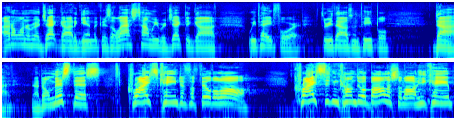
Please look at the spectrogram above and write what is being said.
I don't want to reject God again because the last time we rejected God, we paid for it. 3,000 people died. Now, don't miss this. Christ came to fulfill the law. Christ didn't come to abolish the law, He came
